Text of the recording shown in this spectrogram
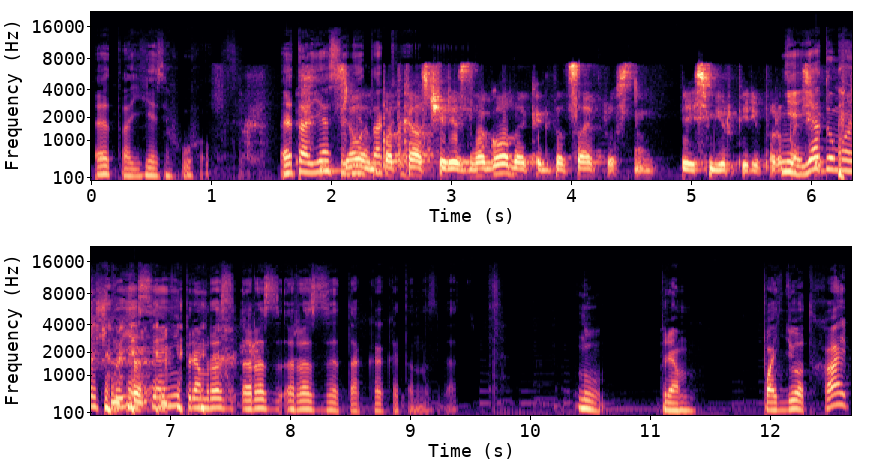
это есть Google. Это я Сделаем так... подкаст через два года, когда Cypress там весь мир перепоручит. Не, я думаю, что если они прям раз, раз, раз это, как это назвать, ну, прям пойдет хайп,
